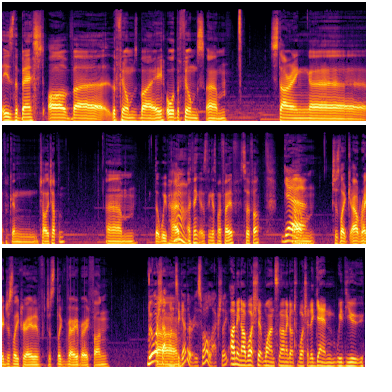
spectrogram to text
is the best of uh the films by or the films um starring uh fucking Charlie Chaplin um that we've had I think I think it's my fave so far Yeah, um just like outrageously creative just like very very fun we watched that one um, together as well. Actually, I mean, I watched it once, and then I got to watch it again with you.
